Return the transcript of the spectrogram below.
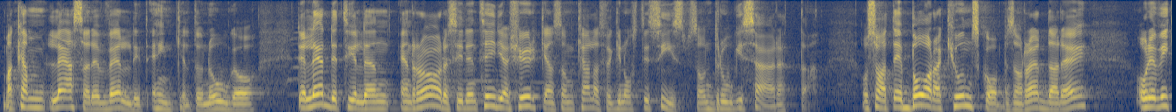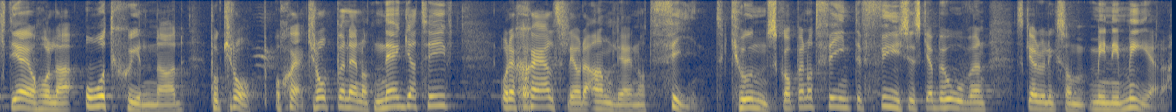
Man kan läsa det väldigt enkelt och noga. Och det ledde till en, en rörelse i den tidiga kyrkan som kallas för gnosticism som drog isär detta. Och sa att det är bara kunskapen som räddar dig. Och det viktiga är att hålla åtskillnad på kropp och själ. Kroppen är något negativt och det själsliga och det andliga är något fint. Kunskap är något fint, de fysiska behoven ska du liksom minimera.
